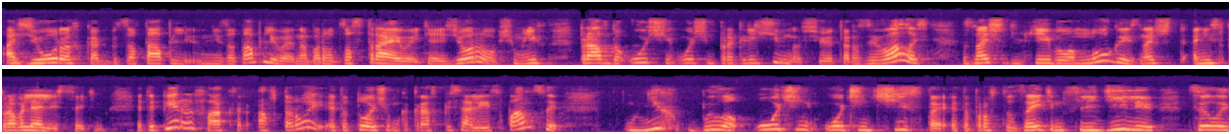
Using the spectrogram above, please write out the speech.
озерах, как бы затапли, не затапливая, а наоборот, застраивая эти озера. В общем, у них, правда, очень-очень прогрессивно все это развивалось, значит, людей было много, и значит, они справлялись с этим. Это первый фактор. А второй, это то, о чем как раз писали испанцы, у них было очень-очень чисто. Это просто за этим следили целые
